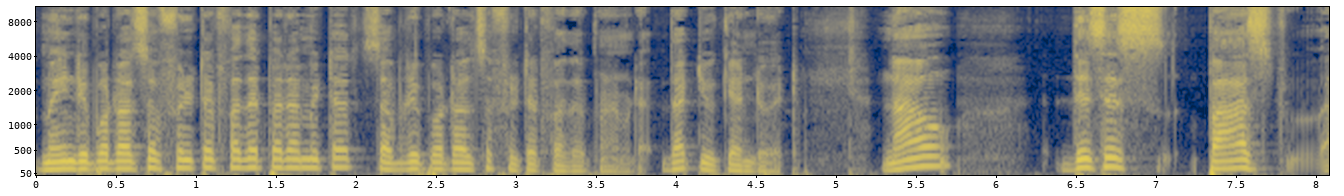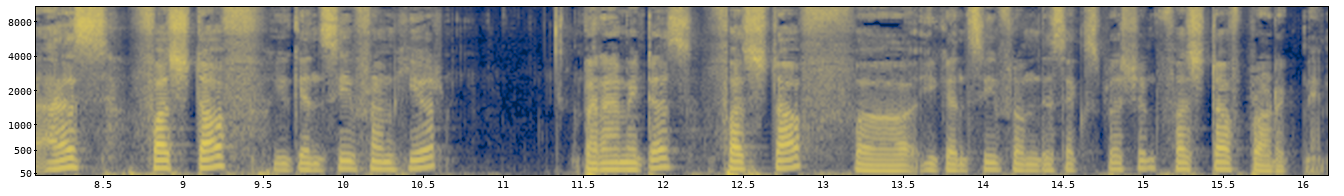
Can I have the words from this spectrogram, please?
main report also filter for that parameter sub report also filter for that parameter that you can do it. Now this is passed as first off you can see from here parameters first off uh, you can see from this expression first off product name.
